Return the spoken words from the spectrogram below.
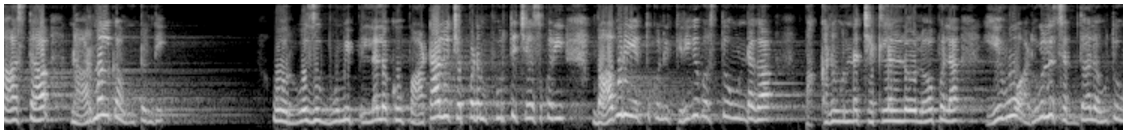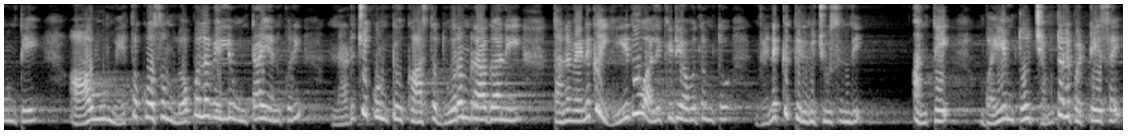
కాస్త నార్మల్గా ఉంటుంది. ఓ రోజు భూమి పిల్లలకు పాఠాలు చెప్పడం పూర్తి చేసుకుని బాబుని ఎత్తుకుని తిరిగి వస్తూ ఉండగా పక్కన ఉన్న చెట్లల్లో లోపల ఏవో అడుగుల శబ్దాలు అవుతూ ఉంటే ఆవు మేత కోసం లోపల వెళ్ళి ఉంటాయనుకుని నడుచుకుంటూ కాస్త దూరం రాగానే తన వెనక ఏదో అలికిడి అవడంతో వెనక్కి తిరిగి చూసింది. అంతే భయంతో చెమటలు పట్టేశాయి.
